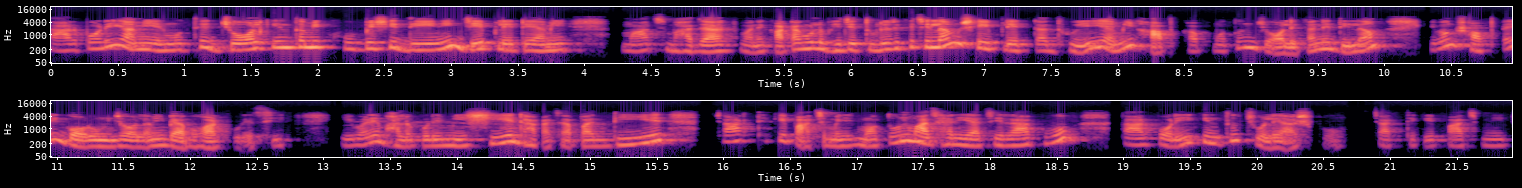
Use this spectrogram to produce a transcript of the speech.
তারপরেই আমি এর মধ্যে জল কিন্তু আমি খুব বেশি দিইনি। যে প্লেটে আমি মাছ ভাজার মানে কাঁটাগুলো ভেজে তুলে রেখেছিলাম, সেই প্লেটটা ধুয়েই আমি হাফ কাপ মতন জল এখানে দিলাম এবং সবটাই গরম জল আমি ব্যবহার করেছি। এবারে ভালো করে মিশিয়ে ঢাকা চাপা দিয়ে চার থেকে পাঁচ মিনিট মতন মাঝারি আঁচে রাখব। তারপরেই কিন্তু চলে আসব। চার থেকে পাঁচ মিনিট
